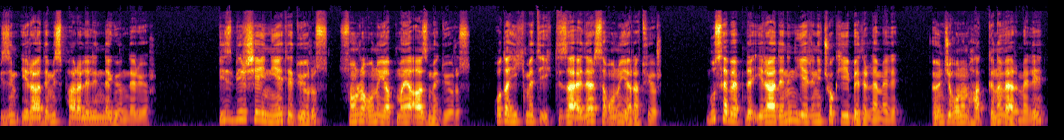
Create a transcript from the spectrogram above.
bizim irademiz paralelinde gönderiyor. Biz bir şeyi niyet ediyoruz, sonra onu yapmaya azmediyoruz. O da hikmeti iktiza ederse onu yaratıyor. Bu sebeple iradenin yerini çok iyi belirlemeli. Önce onun hakkını vermeli,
